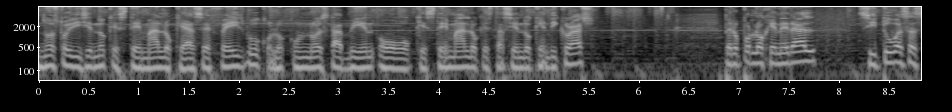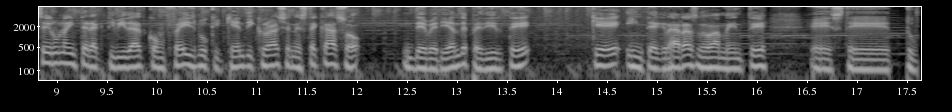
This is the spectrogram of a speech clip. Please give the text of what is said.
No estoy diciendo que esté mal lo que hace Facebook o no está bien o que esté mal lo que está haciendo Candy Crush. Pero por lo general, si tú vas a hacer una interactividad con Facebook y Candy Crush en este caso, deberían de pedirte que integraras nuevamente este, tu,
